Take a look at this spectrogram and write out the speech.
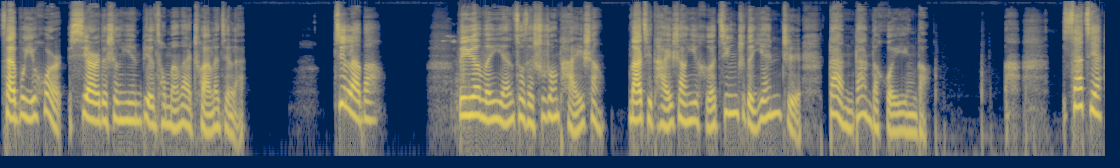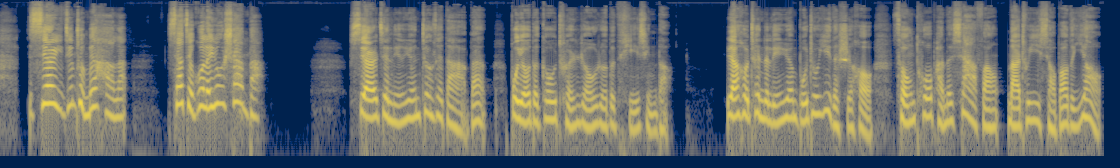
才不一会儿，希儿的声音便从门外传了进来。进来吧。林渊闻言，坐在梳妆台上，拿起台上一盒精致的胭脂，淡淡的回应道：“小姐，希儿已经准备好了，小姐过来用膳吧。”希儿见凌渊正在打扮。不由得勾唇柔柔的提醒道，然后趁着林渊不注意的时候，从托盘的下方拿出一小包的药，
